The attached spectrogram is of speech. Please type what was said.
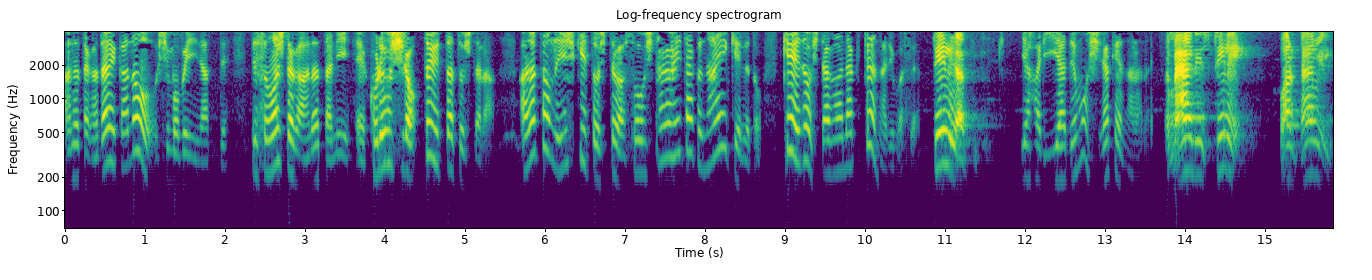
あなたが誰かのしもべになって、で、その人があなたに、えーこれをしろと言ったとしたら、あなたの意識としてはそう従いたくないけれど、けれど従わなくてはなりません。Still you have to do it. やはり嫌でもしなきゃならない。The man is stealing for family.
